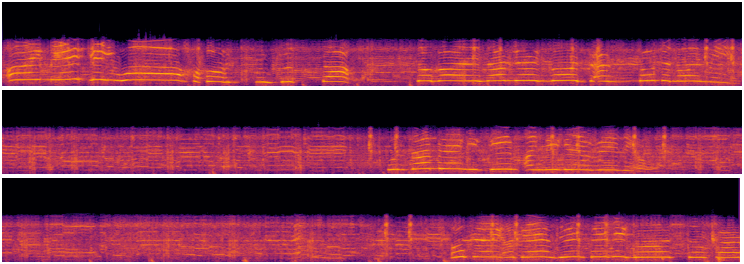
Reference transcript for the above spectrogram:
I'm making one. Just stop. So guys, I'm doing good, and don't annoy me. A game, I'm making a video. Okay, okay, I'm doing pretty good so far.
